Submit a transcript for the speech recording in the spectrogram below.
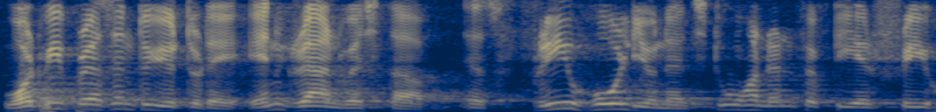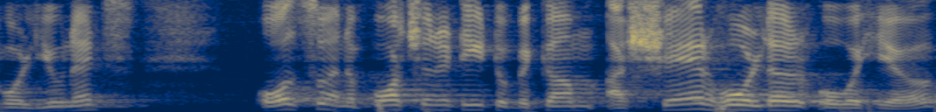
What we present to you today in Grand Vista is freehold units, 258 freehold units. Also an opportunity to become a shareholder over here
